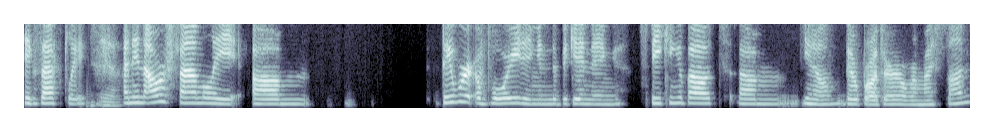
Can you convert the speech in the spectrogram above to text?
exactly yeah. and in our family um they were avoiding in the beginning speaking about um you know their brother or my son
